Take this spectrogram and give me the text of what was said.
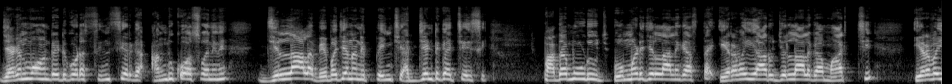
జగన్మోహన్ రెడ్డి కూడా సిన్సియర్గా అందుకోసమని జిల్లాల విభజనని పెంచి అర్జెంటుగా చేసి పదమూడు ఉమ్మడి జిల్లాలని కాస్త ఇరవై ఆరు జిల్లాలుగా మార్చి ఇరవై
